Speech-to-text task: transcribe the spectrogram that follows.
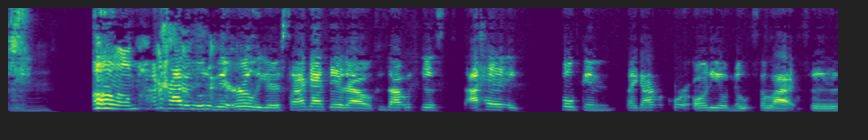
hmm um I cried a little bit earlier, so I got that out because I was just I had spoken like I record audio notes a lot to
